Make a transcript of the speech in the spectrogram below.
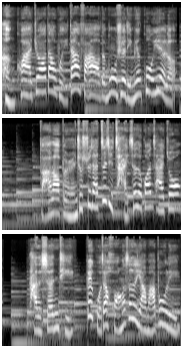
很快就要到伟大法老的墓穴里面过夜了。法老本人就睡在自己彩色的棺材中，他的身体被裹在黄色的亚麻布里，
